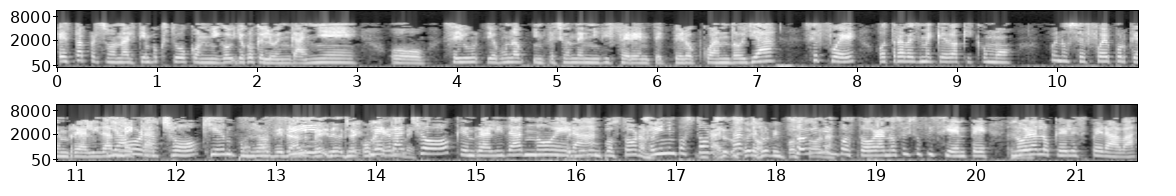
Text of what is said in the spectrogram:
Esta persona, el tiempo que estuvo conmigo, yo creo que lo engañé o se llevó una impresión de mí diferente, pero cuando ya se fue, otra vez me quedo aquí como, bueno, se fue porque en realidad ¿Y me ahora cachó. quién podrá olvidarme, recogerme? Me cachó que en realidad no Soy era. una impostora. Soy una impostora, Soy exacto. una impostora. Soy una impostora, no soy suficiente, no era lo que él esperaba.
